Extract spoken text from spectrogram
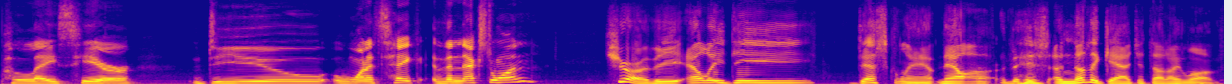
place here. Do you want to take the next one? Sure, the LED desk lamp. Now, uh, his another gadget that I love.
